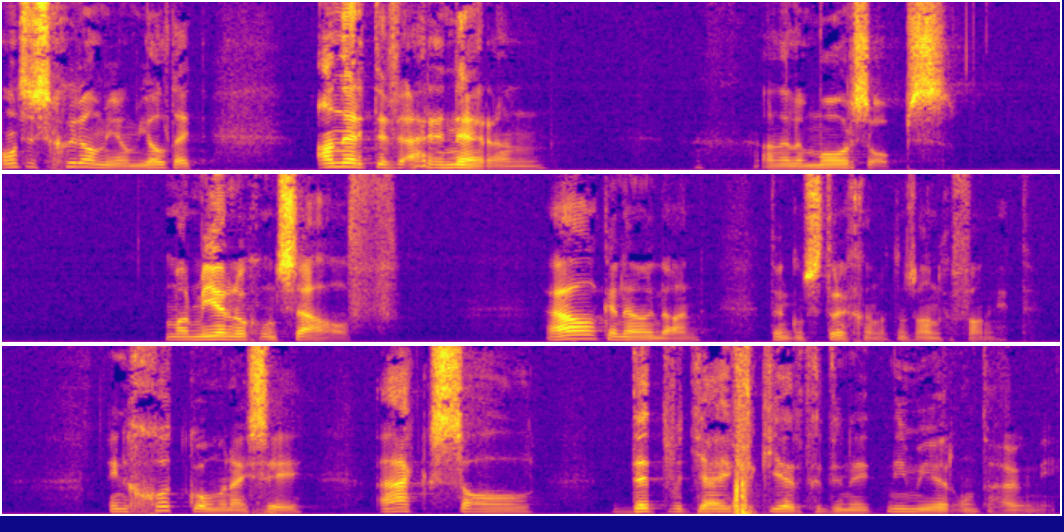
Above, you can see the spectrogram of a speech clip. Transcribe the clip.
Ons is goed daarmee om heeltyd ander te herinner aan aan hulle morsops. Maar meer nog onsself. Elke nou en dan dink ons terug aan wat ons aangevang het. En God kom en hy sê ek sal dit wat jy verkeerd gedoen het nie meer onthou nie.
